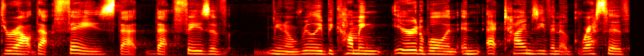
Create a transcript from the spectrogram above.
throughout that phase that that phase of you know, really becoming irritable and, and at times even aggressive,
